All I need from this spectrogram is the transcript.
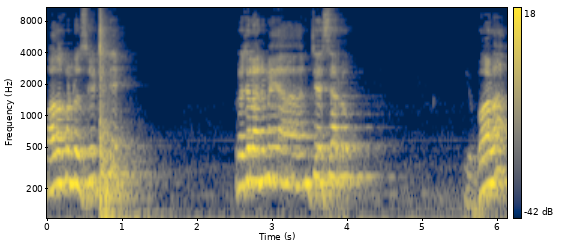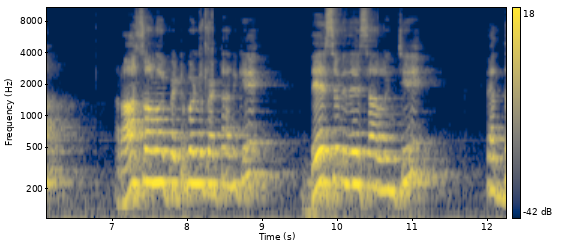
పదకొండు సీట్లని ప్రజలు అనిమే అనిచేశారు ఇవాళ రాష్ట్రంలో పెట్టుబడులు పెట్టడానికి దేశ విదేశాల నుంచి పెద్ద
